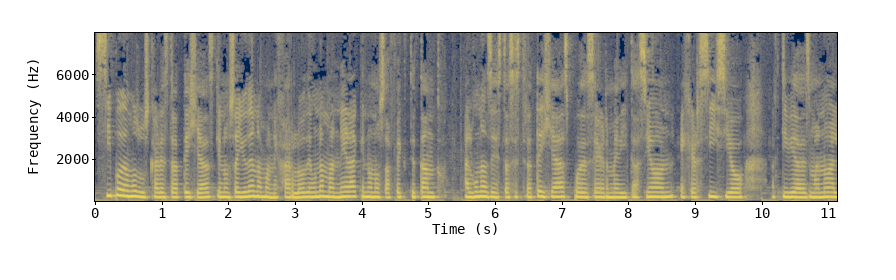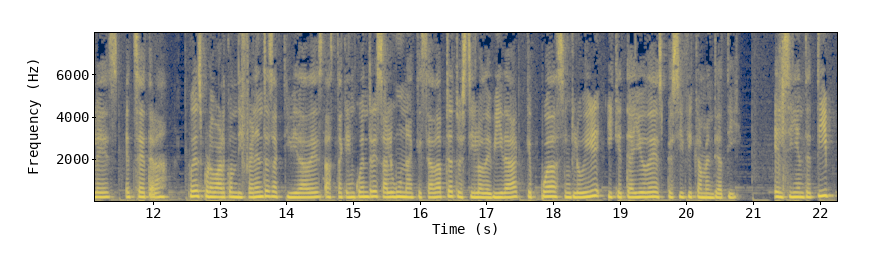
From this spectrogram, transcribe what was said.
sí podemos buscar estrategias que nos ayuden a manejarlo de una manera que no nos afecte tanto. Algunas de estas estrategias pueden ser meditación, ejercicio, actividades manuales, etc. Puedes probar con diferentes actividades hasta que encuentres alguna que se adapte a tu estilo de vida, que puedas incluir y que te ayude específicamente a ti. El siguiente tip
